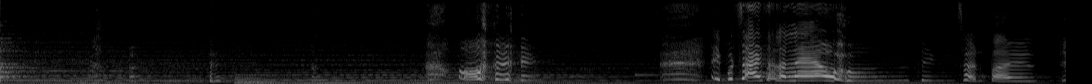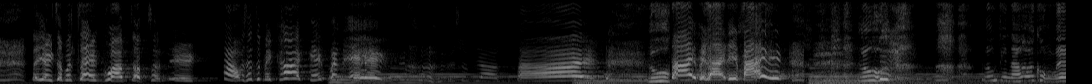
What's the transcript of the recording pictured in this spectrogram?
จโอ๊ยไอ้ผู้ชายสารแล้วทิ้งฉันไป จะมาแจ้งความจับฉันอีกหาว่าฉันจะไปฆ่าเก๊กมันเอง ฉันอยากตาย ลูก ตายไปเลยดีไหม ลูก ลูกที่น่ารักของแม่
